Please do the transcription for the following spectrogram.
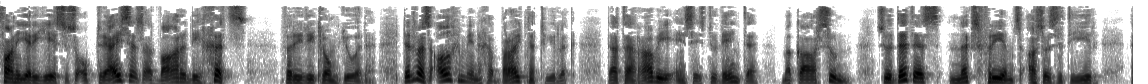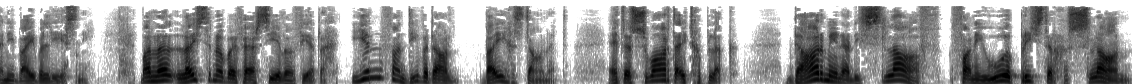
van die Here Jesus optree. Hy is as ware die gids vir hierdie klomp Jode. Dit was algemene gebruik natuurlik dat 'n rabbi en sy studente mekaar soen. So dit is niks vreemds as ons dit hier in die Bybel lees nie. Maar nou, luister nou by vers 47. Een van die wat daar bygestaan het, het 'n swaard uitgepluk, daarmee na die slaaf van die hoë priester geslaan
